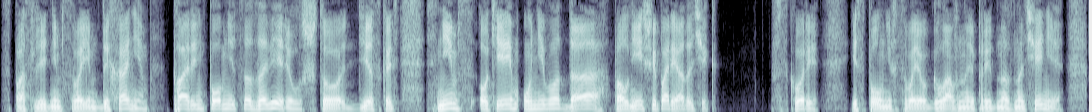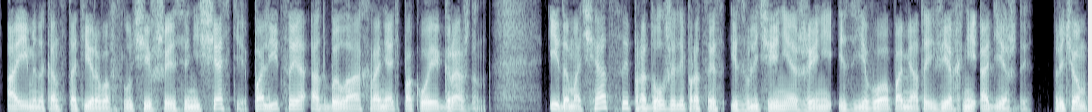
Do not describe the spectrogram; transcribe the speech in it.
С последним своим дыханием парень, помнится, заверил, что, дескать, с ним с океем у него, да, полнейший порядочек. Вскоре, исполнив свое главное предназначение, а именно констатировав случившееся несчастье, полиция отбыла охранять покои граждан — и домочадцы продолжили процесс извлечения Жени из его помятой верхней одежды. Причем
